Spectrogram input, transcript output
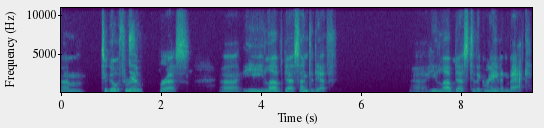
um, to go through yeah. for us. Uh, he loved us unto death. Uh, he loved us to the grave and back.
